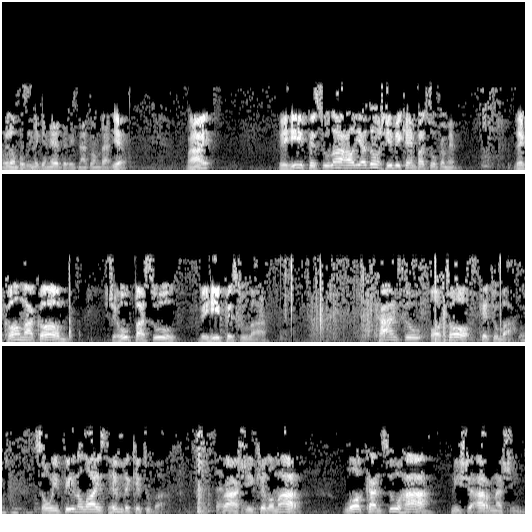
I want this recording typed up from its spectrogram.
We don't Just believe make it. a that he's not going back. Yeah. Right? V'hi pesula al yado. She became pasul from him. V'kol makom shehu pasul v'hi pesula. Kansu oto ketubah. So we penalized him the ketubah. Rashi kilomar lo kansu ha mishar nashim.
